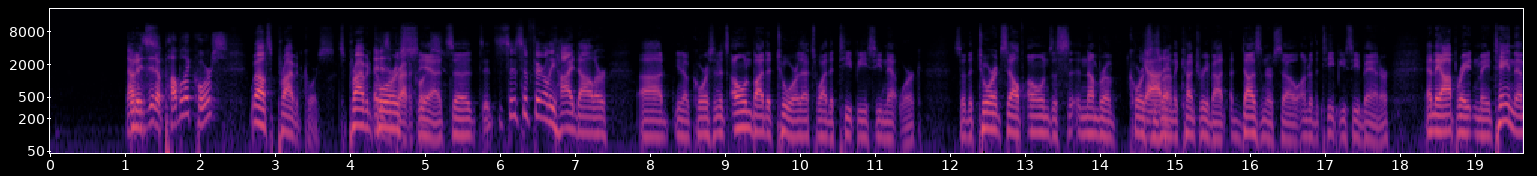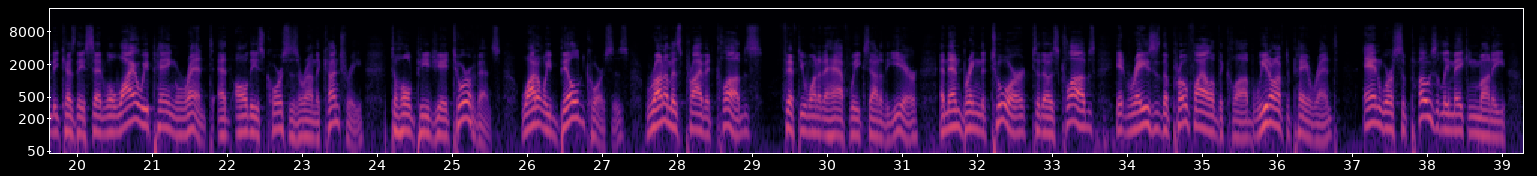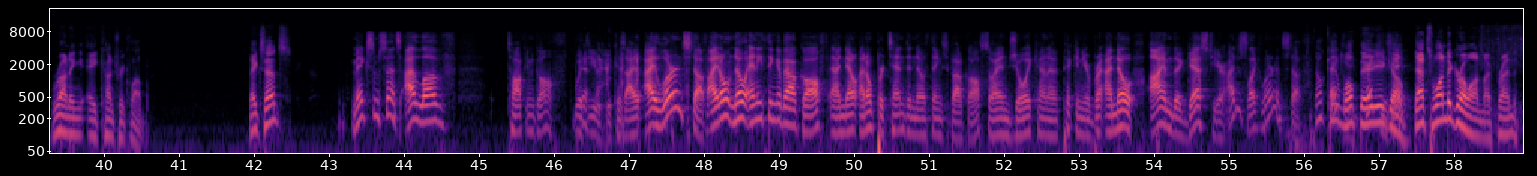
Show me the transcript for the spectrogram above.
Now, But is it a public course? Well, it's a private course. It's a private It is a course. private course. Yeah, it's a it's it's a fairly high dollar, uh, you know, course, and it's owned by the tour. That's why the TPC network. So the tour itself owns a, s- a number of courses around the country, about a dozen or so, under the TPC banner, and they operate and maintain them because they said, well, why are we paying rent at all these courses around the country to hold PGA Tour events? Why don't we build courses, run them as private clubs, 51 and a half weeks out of the year, and then bring the tour to those clubs. It raises the profile of the club. We don't have to pay rent, and we're supposedly making money running a country club. Make sense? Makes some sense. I love talking golf with you because I, I learn stuff. I don't know anything about golf. I know I don't pretend to know things about golf, so I enjoy kind of picking your brain. I know I'm the guest here. I just like learning stuff. Okay, Thank well there Thank you, go. Czabe. That's one to grow on, my friend.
